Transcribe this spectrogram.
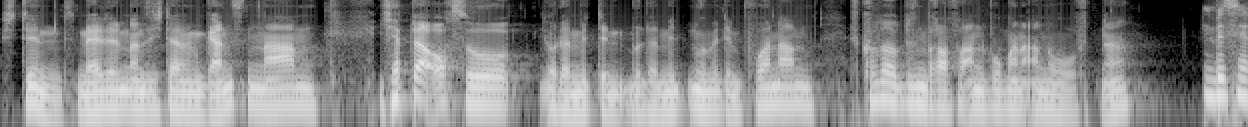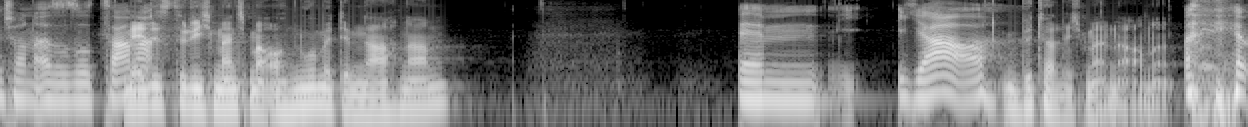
Stimmt. Meldet man sich da mit dem ganzen Namen. Ich habe da auch so, oder mit dem, oder mit, nur mit dem Vornamen. Es kommt auch ein bisschen drauf an, wo man anruft, ne? ein bisschen schon, also so Zahnarzt. Meldest du dich manchmal auch nur mit dem Nachnamen? Ähm, ja, Bitterlich mein Name. ja,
